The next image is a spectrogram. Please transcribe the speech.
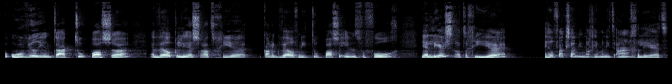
hoe wil je een taak toepassen en welke leerstrategieën kan ik wel of niet toepassen in het vervolg? Ja, leerstrategieën, heel vaak zijn die nog helemaal niet aangeleerd.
